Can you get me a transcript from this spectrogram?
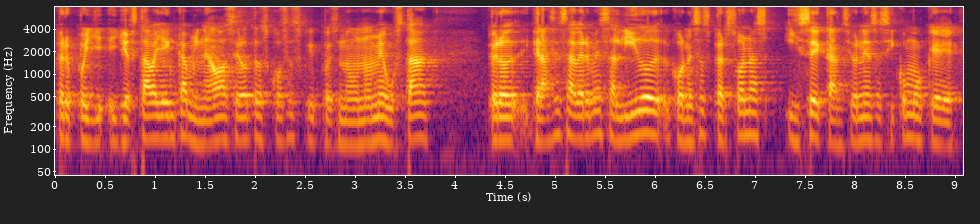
pero pues yo estaba ya encaminado a hacer otras cosas que pues no, no me gustaban. Pero gracias a haberme salido con esas personas, hice canciones así como que,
